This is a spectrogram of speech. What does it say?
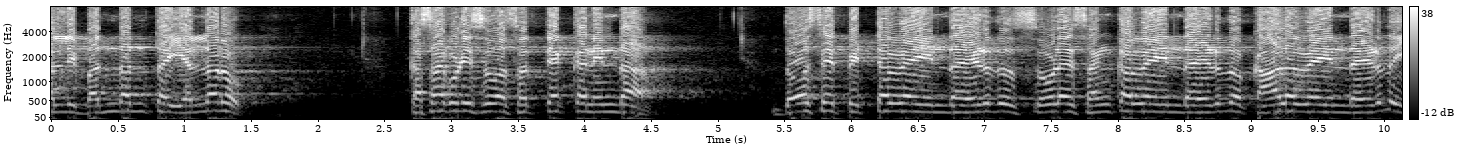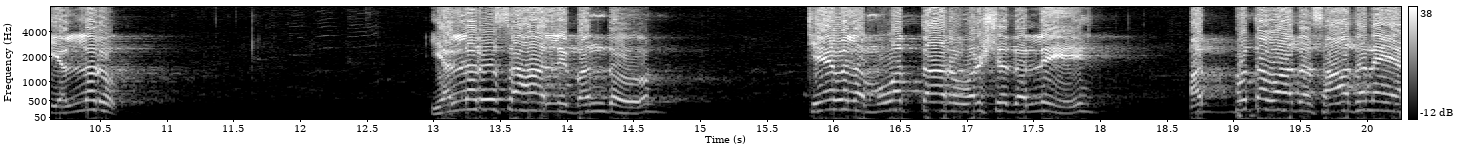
ಅಲ್ಲಿ ಬಂದಂತ ಎಲ್ಲರೂ ಕಸಗುಡಿಸುವ ಸತ್ಯಕ್ಕನಿಂದ ದೋಸೆ ಪಿಟ್ಟವೆಯಿಂದ ಹಿಡಿದು ಸೂಳೆ ಸಂಕವೆಯಿಂದ ಹಿಡಿದು ಕಾಳವೆಯಿಂದ ಹಿಡಿದು ಎಲ್ಲರೂ ಎಲ್ಲರೂ ಸಹ ಅಲ್ಲಿ ಬಂದು ಕೇವಲ ಮೂವತ್ತಾರು ವರ್ಷದಲ್ಲಿ ಅದ್ಭುತವಾದ ಸಾಧನೆಯ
